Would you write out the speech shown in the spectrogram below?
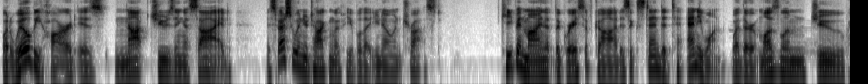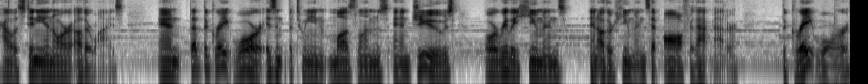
What will be hard is not choosing a side, especially when you're talking with people that you know and trust. Keep in mind that the grace of God is extended to anyone, whether Muslim, Jew, Palestinian, or otherwise, and that the Great War isn't between Muslims and Jews, or really humans and other humans at all for that matter. The Great War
